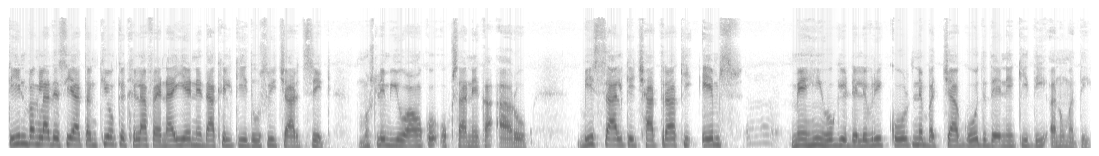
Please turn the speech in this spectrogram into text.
तीन बांग्लादेशी आतंकियों के खिलाफ एनआईए ने दाखिल की दूसरी चार्जशीट, मुस्लिम युवाओं को उकसाने का आरोप। 20 साल की छात्रा की एम्स में ही होगी डिलीवरी, कोर्ट ने बच्चा गोद देने की दी अनुमति।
